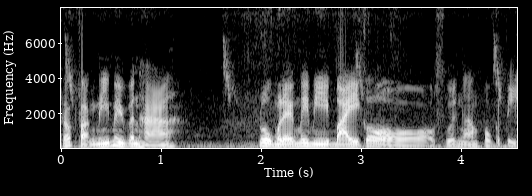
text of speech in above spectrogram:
ครับฝั่งนี้ไม่มีปัญหา โรคแมลงไม่มีใบก็สวยงามปกติ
